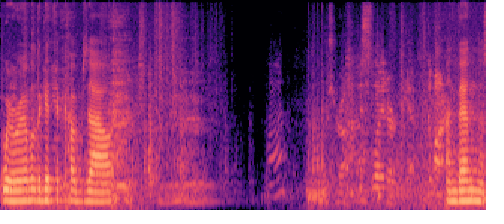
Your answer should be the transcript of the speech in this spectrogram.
We were able to get the cubs out. And then,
